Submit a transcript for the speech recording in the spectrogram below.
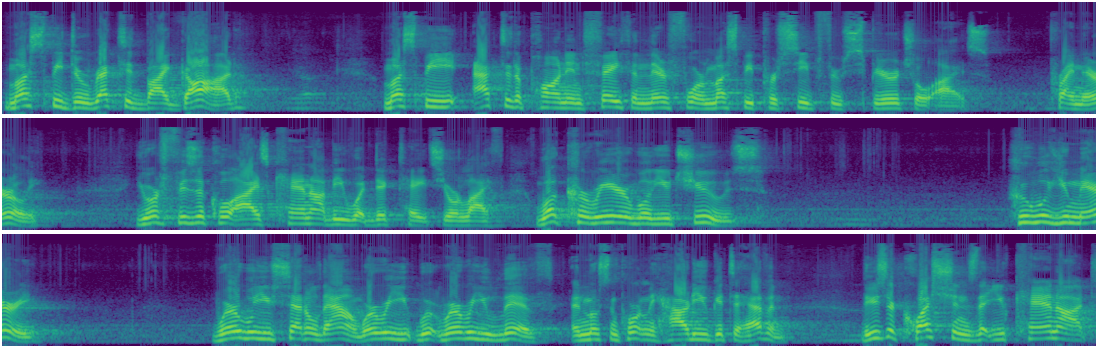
must be directed by God, must be acted upon in faith, and therefore must be perceived through spiritual eyes, primarily. Your physical eyes cannot be what dictates your life. What career will you choose? Who will you marry? Where will you settle down? Where will you, where will you live? And most importantly, how do you get to heaven? These are questions that you cannot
